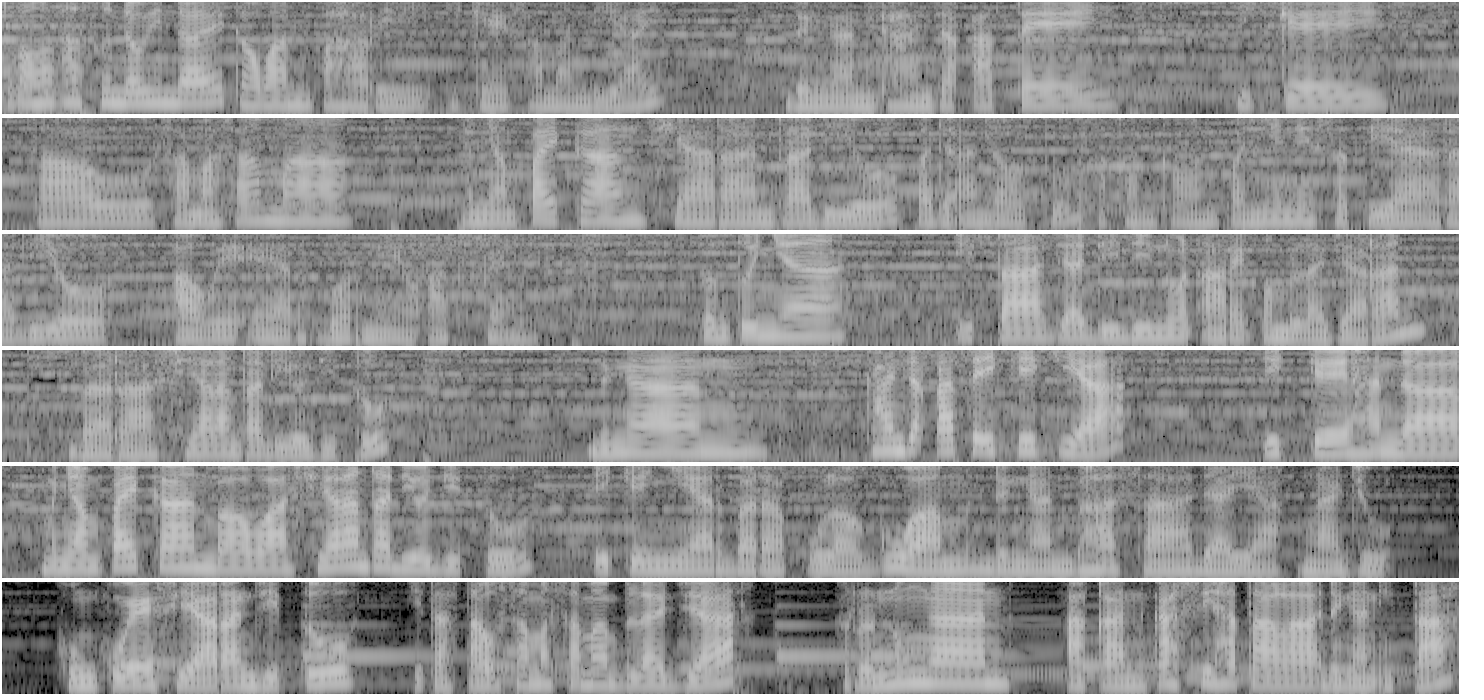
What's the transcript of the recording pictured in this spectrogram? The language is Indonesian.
Selamat hasundau hindai kawan pahari Ike Samandiai dengan kehanjak ate Ike tahu sama-sama menyampaikan siaran radio pada Anda tuh akan kawan penyene setia radio AWR Borneo Advent. Tentunya Ita jadi dinun arek pembelajaran bara siaran radio jitu dengan kehanjak ate Ike kia Ike hendak menyampaikan bahwa siaran radio Jitu Ike nyiar bara pulau Guam dengan bahasa Dayak Ngaju. Hungkue siaran Jitu, kita tahu sama-sama belajar, renungan, akan kasih hatala dengan ita,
